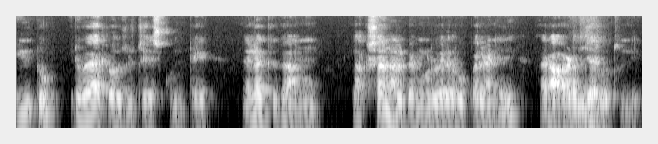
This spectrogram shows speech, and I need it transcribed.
ఇంటూ ఇరవై ఆరు రోజులు చేసుకుంటే నెలకు గాను లక్ష నలభై మూడు వేల రూపాయలు అనేది రావడం జరుగుతుంది.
